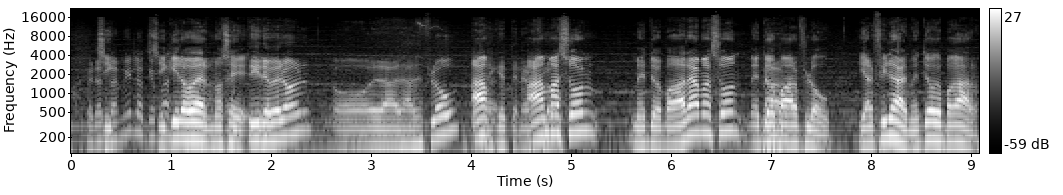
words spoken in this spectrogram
HBO. Pero si también lo que si pasa- quiero ver, no sé, Tigre Verón o las de Flow. Am- tenés que tener Flow. Amazon, me tengo que pagar Amazon, me tengo que pagar Flow. Y al final me tengo que pagar,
